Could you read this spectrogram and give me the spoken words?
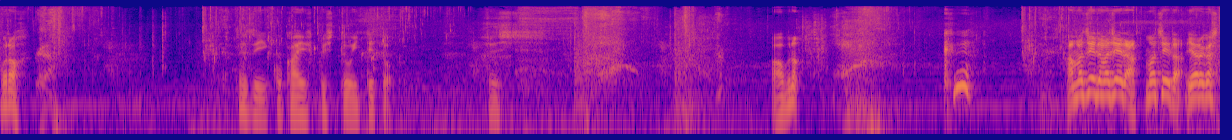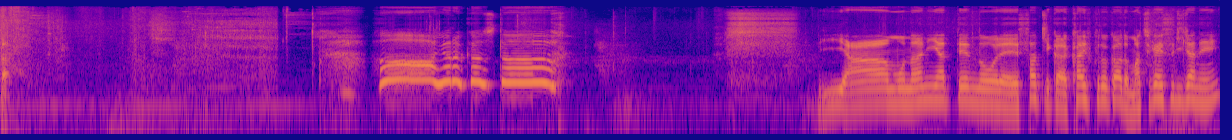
ほら。とりあえず一個回復しておいてと。よし。危なっ。くぅ。あ、間違えた間違えた間違えたやらかした。はあ、やらかしたいやー、何やってんの俺。さっきから回復とカード間違えすぎじゃね？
